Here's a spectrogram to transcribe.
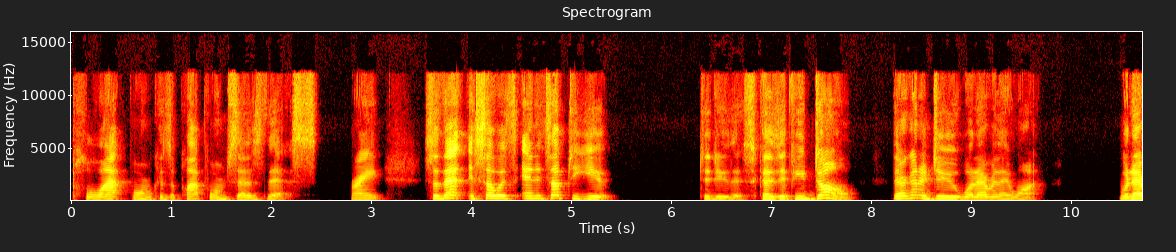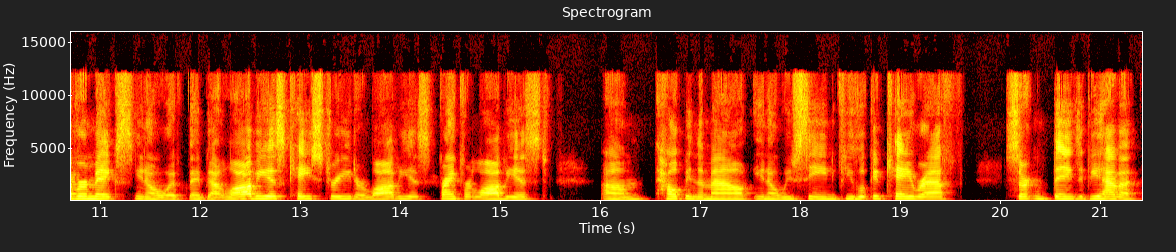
platform because the platform says this, right? So that so it's and it's up to you to do this because if you don't, they're going to do whatever they want. Whatever makes, you know, if they've got lobbyists, K Street or lobbyists, Frankfurt lobbyist um, helping them out. You know, we've seen if you look at KREF, certain things. If you have a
